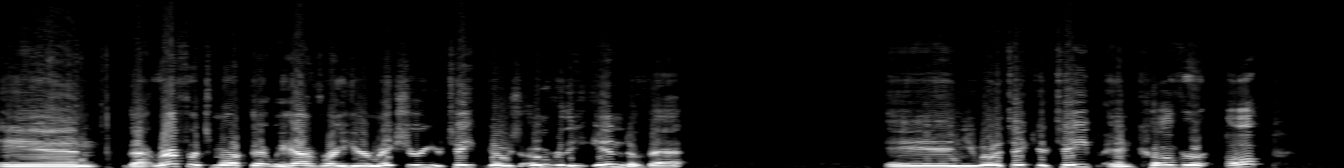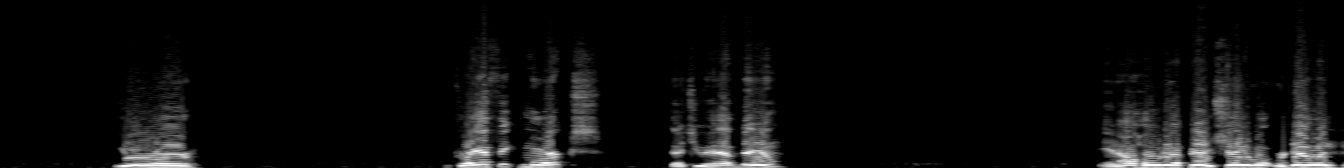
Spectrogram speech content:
and that reference mark that we have right here, make sure your tape goes over the end of that. And you want to take your tape and cover up your graphic marks that you have down. And I'll hold it up here and show you what we're doing.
